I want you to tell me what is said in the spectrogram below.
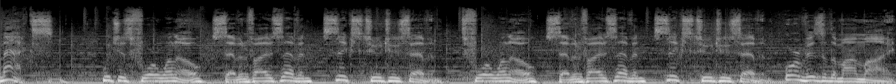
MAX which is 410 757 6227. It's 410 757 6227. Or visit them online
